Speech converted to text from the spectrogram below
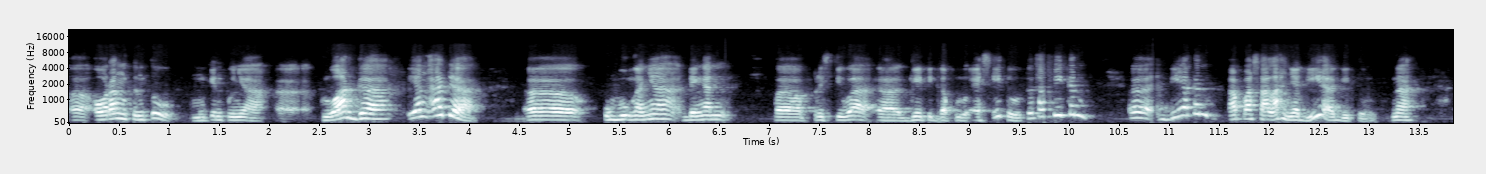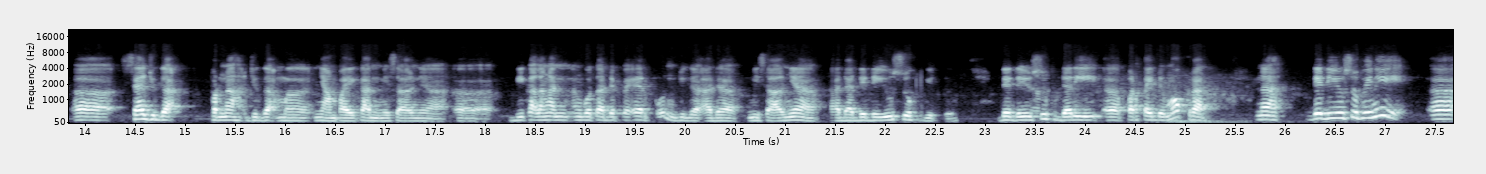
eh, orang tentu mungkin punya eh, keluarga yang ada eh, hubungannya dengan eh, peristiwa eh, G30S itu. Tetapi kan eh, dia kan apa salahnya dia gitu. Nah, eh, saya juga pernah juga menyampaikan misalnya di kalangan anggota DPR pun juga ada misalnya ada Dede Yusuf gitu. Dede Yusuf dari Partai Demokrat. Nah, Dede Yusuf ini eh,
